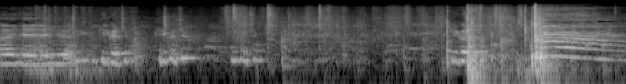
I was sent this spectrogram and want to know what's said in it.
Ay. Ah.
